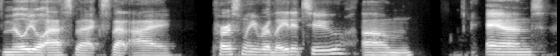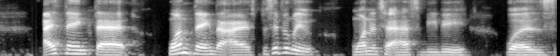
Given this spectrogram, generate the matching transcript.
familial aspects that I personally related to. Um, and I think that one thing that I specifically wanted to ask BeBe was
